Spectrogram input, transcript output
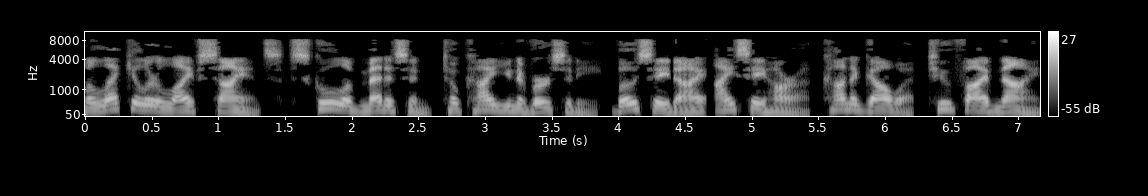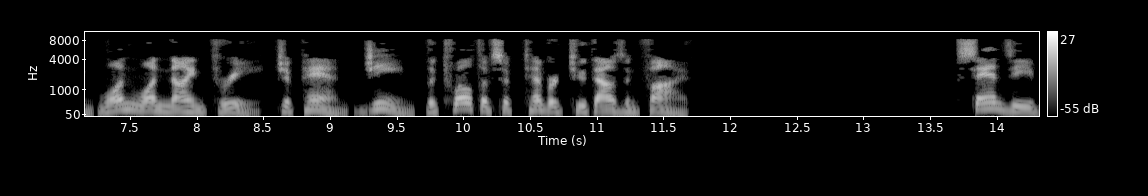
Molecular Life Science, School of Medicine, Tokai University, Boseidai, Isehara, Kanagawa, 259-1193, Japan, Gene, 12 September 2005. Sanzeev,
